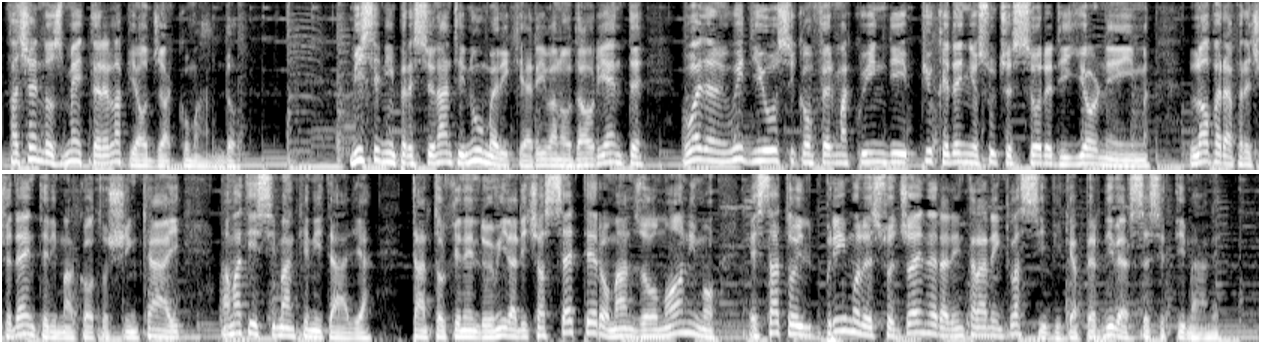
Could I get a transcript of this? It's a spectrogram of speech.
facendo smettere la pioggia a comando. Visti gli impressionanti numeri che arrivano da Oriente, Weathering With You si conferma quindi più che degno successore di Your Name, l'opera precedente di Makoto Shinkai, amatissima anche in Italia, tanto che nel 2017 il romanzo omonimo è stato il primo del suo genere ad entrare in classifica per diverse settimane.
